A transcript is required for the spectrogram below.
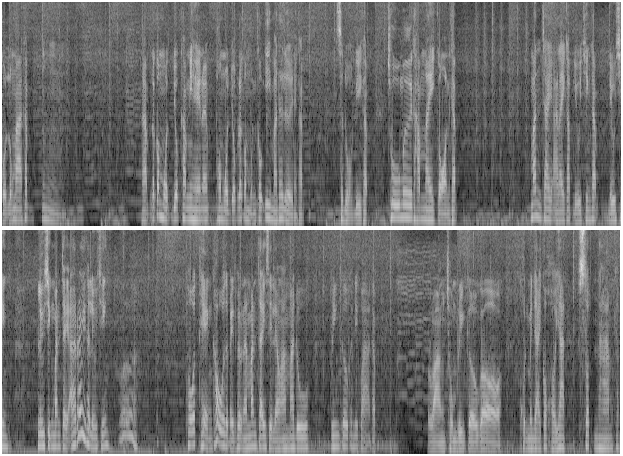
กดลงมาครับ ครับแล้วก็หมดยกครับนี่เห็นไหมพอหมดยกแล้วก็หมุนเก้าอี้มาได้เลยนะครับ สะดวกดีครับ ชูมือทำไมก่อนครับ มั่นใจอะไรครับหลิวชิงครับหลิวชิงหลิวชิงมั่นใจอะไรครับหลิวชิงเออโทษแทงเข้าสเปซแบบนั้นมั่นใจเสร็จแล้วมาดูริงเกิลกันดีกว่าครับระหว่างชมริงเกิลก็คนบรรยายก็ขออนุญาตซดน้ำครับ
